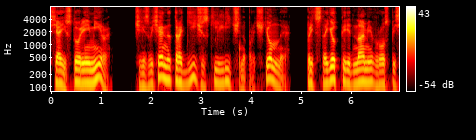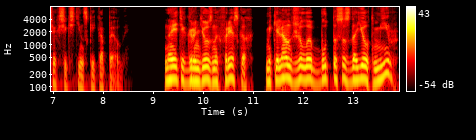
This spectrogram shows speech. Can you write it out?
Вся история мира, чрезвычайно трагически и лично прочтенная, предстает перед нами в росписях Сикстинской капеллы. На этих грандиозных фресках Микеланджело будто создает мир,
